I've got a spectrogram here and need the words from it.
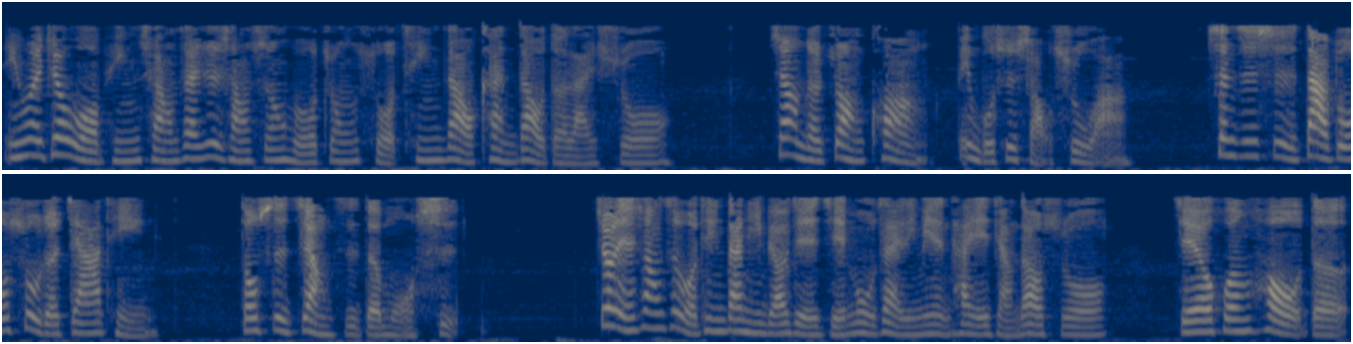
因为就我平常在日常生活中所听到看到的来说，这样的状况并不是少数啊，甚至是大多数的家庭都是这样子的模式。就连上次我听丹尼表姐的节目，在里面她也讲到说，结了婚后的。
